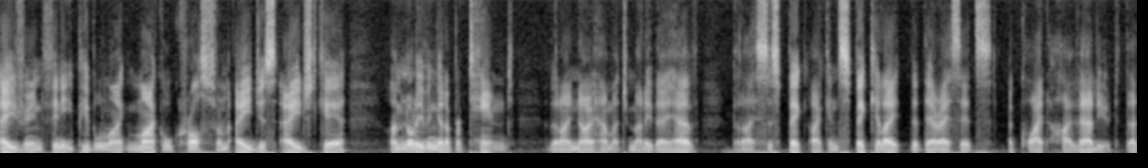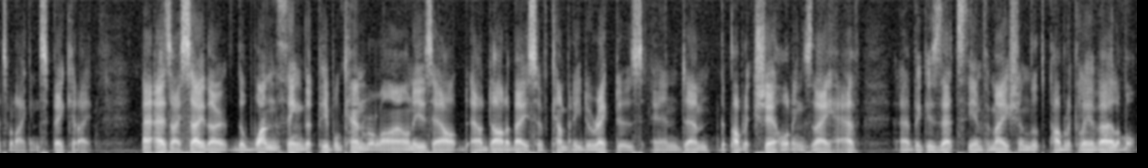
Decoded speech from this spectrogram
Adrian Fini, people like Michael Cross from Aegis Aged Care, I'm not even going to pretend that I know how much money they have, but I suspect I can speculate that their assets are quite high valued. That's what I can speculate. As I say, though, the one thing that people can rely on is our, our database of company directors and um, the public shareholdings they have uh, because that's the information that's publicly available.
